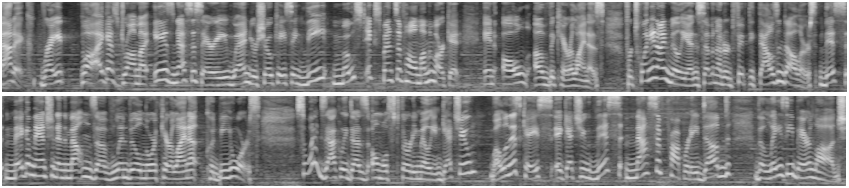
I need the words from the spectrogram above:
Dramatic, right? Well, I guess drama is necessary when you're showcasing the most expensive home on the market in all of the Carolinas. For $29,750,000, this mega mansion in the mountains of Linville, North Carolina could be yours. So what exactly does almost 30 million get you? Well, in this case, it gets you this massive property dubbed the Lazy Bear Lodge.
